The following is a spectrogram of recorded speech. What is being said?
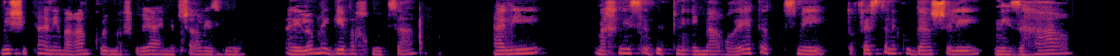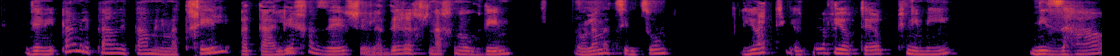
מישהי כאן עם הרמקול מפריע, אם אפשר לסגור. אני לא מגיב החוצה, אני מכניס את זה פנימה, רואה את עצמי, תופס את הנקודה שלי, נזהר, ומפעם לפעם לפעם אני מתחיל בתהליך הזה של הדרך שאנחנו עובדים, בעולם הצמצום, להיות יותר ויותר פנימי, נזהר,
